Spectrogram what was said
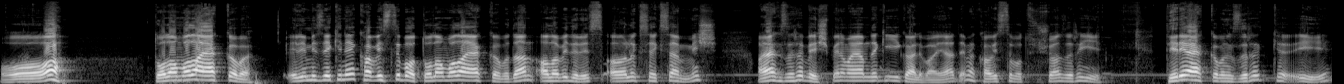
Oo. Dolanmalı ayakkabı. Elimizdeki ne? Kavisli bot. Dolanmalı ayakkabıdan alabiliriz. Ağırlık 80'miş. Ayak zırhı 5. Benim ayağımdaki iyi galiba ya. Değil mi? Kavisli bot. Şu an zırhı iyi. Deri ayakkabının zırhı iyi.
